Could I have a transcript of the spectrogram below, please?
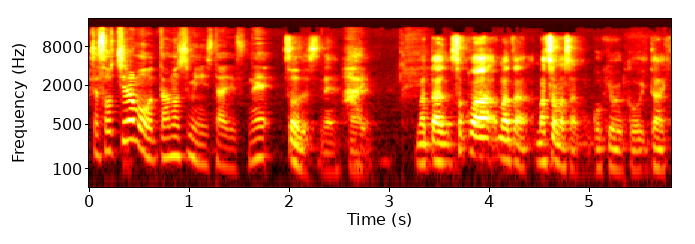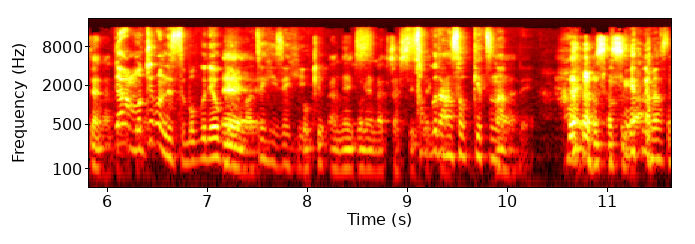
じゃあそちらも楽しみにしたいですね。そうですね。はい。またそこはまた松山さんのご協力をいただきたいなと。いやもちろんです。僕でよければ、ええ。ぜひぜひ。ごね、ご連絡させていただき即断即決なので、ははいい、さすが。やります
